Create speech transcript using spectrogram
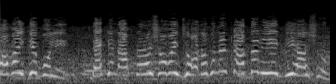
সবাইকে বলি। দেখেন, আপনারা সবাই জনগণের কাতারে এগিয়ে আসুন।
